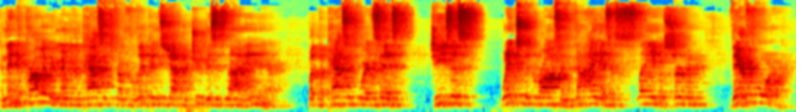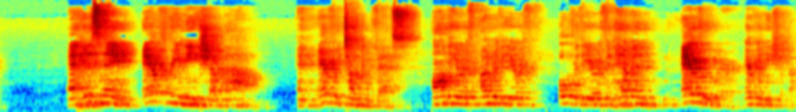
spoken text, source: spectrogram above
And then you probably remember the passage from Philippians chapter 2. This is not in there, but the passage where it says, Jesus went to the cross and died as a slave, a servant. Therefore, at his name, every knee shall bow and every tongue confess on the earth, under the earth, over the earth, in heaven, everywhere, every knee shall bow.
